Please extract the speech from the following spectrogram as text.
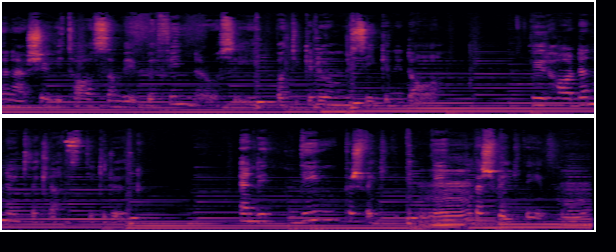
den här 20-tal som vi befinner oss i, vad tycker du om musiken idag? Hur har den utvecklats, tycker du? Enligt din perspektiv. Mm. Perspektiv. Mm.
